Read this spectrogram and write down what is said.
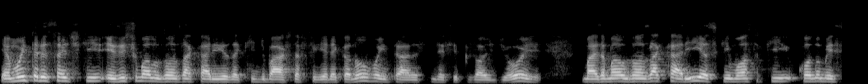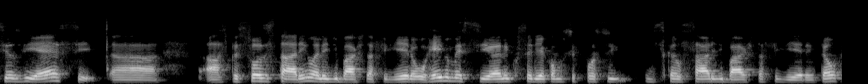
E é muito interessante que existe uma alusão a Zacarias aqui debaixo da figueira, que eu não vou entrar nesse, nesse episódio de hoje, mas é uma alusão a Zacarias que mostra que quando o Messias viesse, a, as pessoas estariam ali debaixo da figueira, o reino messiânico seria como se fosse descansar debaixo da figueira. Então,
